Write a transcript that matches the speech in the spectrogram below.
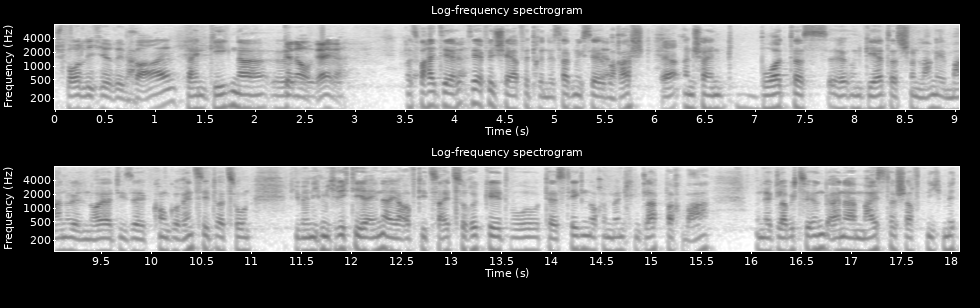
sportliche Rivalen. Ja, dein Gegner. Äh, genau, ja, ja. Es war halt sehr, sehr viel Schärfe drin. Das hat mich sehr ja. überrascht. Ja. Anscheinend bohrt das äh, und gärt das schon lange Emanuel Neuer, diese Konkurrenzsituation, die, wenn ich mich richtig erinnere, ja auf die Zeit zurückgeht, wo der Stegen noch in Mönchengladbach war und er, glaube ich, zu irgendeiner Meisterschaft nicht mit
